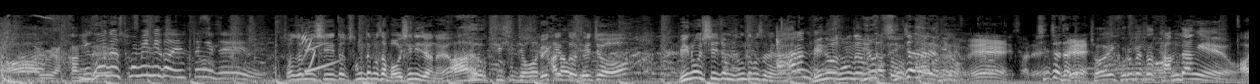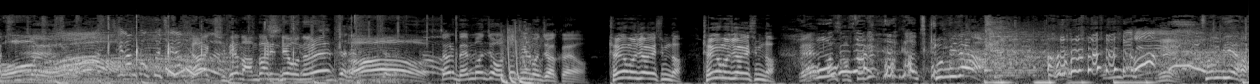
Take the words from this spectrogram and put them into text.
아, 이거 약간. 이거는 소민이가 1등이지. 전소민 씨도 성대모사 머신이잖아요. 아유, 귀신 저거 몇다개또 나오지. 되죠? 민호 씨 좀 성대모사 되나요? 잘한대. 민호 성대모사. 민호 또 진짜 잘해요, 민호. 예. 진짜 잘해. 예. 저희 그룹에서 담당이에요. 아 진짜요? 체감 포크, 체감 포크. 야, 기대 만발인데, 오늘? 아. 자 그럼 맨 먼저 어떤 팀 먼저 할까요? 제가 먼저 하겠습니다. 제가 먼저 하겠습니다. 어, 갑자기? 갑자기. 좀비다! 어? 좀비야. 아,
